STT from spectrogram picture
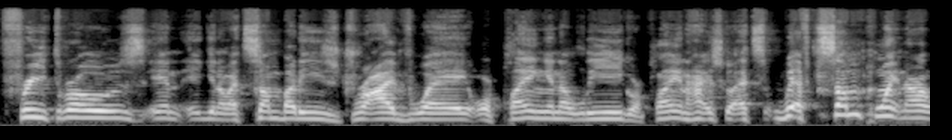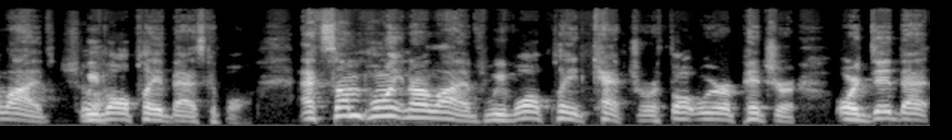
free throws in you know at somebody's driveway or playing in a league or playing high school at, at some point in our lives sure. we've all played basketball at some point in our lives we've all played catch or thought we were a pitcher or did that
